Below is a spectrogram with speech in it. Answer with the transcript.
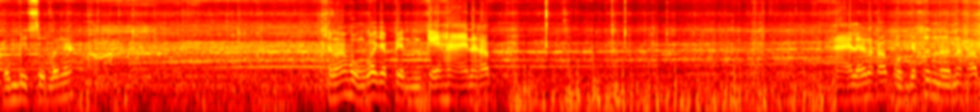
ผมบิดสุดแล้วนะฉะนั้นผมก็จะเป็นเกยร์ไฮนะครับไฮแล้วนะครับ ผมจะขึ้นเนินนะครับ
